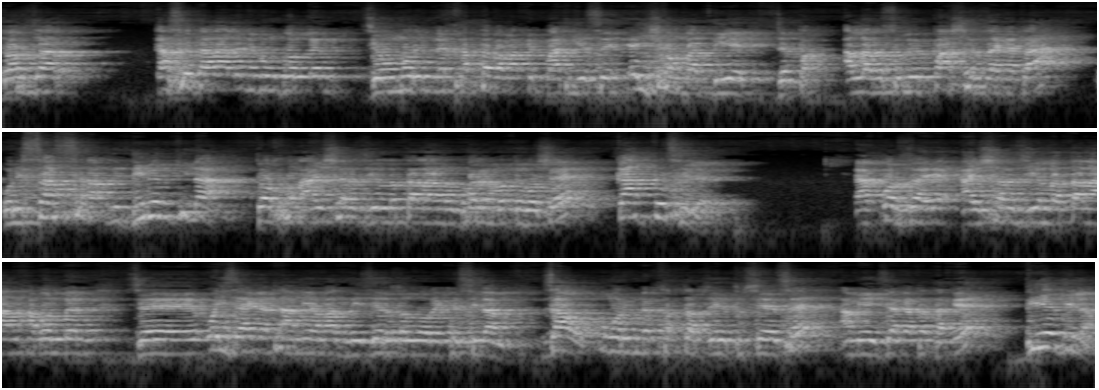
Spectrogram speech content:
দরজার কাছে দাঁড়ালেন এবং বললেন যে উমর ইবনে খাত্তাব আমাকে পাঠিয়েছে এই সংবাদ দিয়ে যে, আল্লাহ রসুলের পাশের জায়গাটা উনি চাচ্ছেন আপনি দিবেন কিনা? তখন আয়েশা রাদিয়াল্লাহু তাআলা আনহা ঘরের মধ্যে বসে কাঁদতেছিলেন। এক পর্যায়ে আয়েশা রাদিয়াল্লাহু তাআলা আনহা বললেন যে, ওই জায়গাটা আমি আমার নিজের জন্য রেখেছিলাম। যাও, উমর ইবনে খাত্তাব যেহেতু চেয়েছে, আমি এই জায়গাটা তাকে দিয়ে দিলাম।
